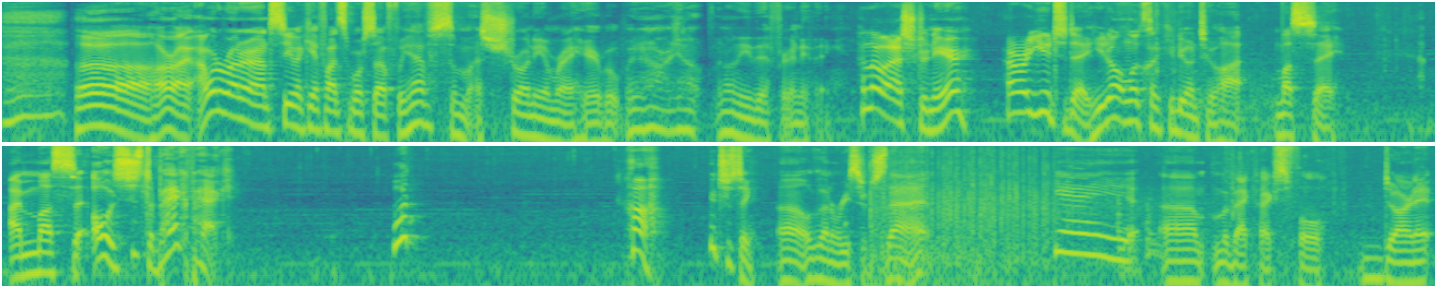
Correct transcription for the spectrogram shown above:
Uh, all right. I'm gonna run around and see if I can't find some more stuff. We have some astronium right here, but we don't, we don't, need that for anything. Hello, Astroneer. How are you today? You don't look like you're doing too hot. Must say. I must say. Oh, it's just a backpack. What? Huh. Interesting. Uh, we're gonna research that. Yay! Um, my backpack's full. Darn it.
